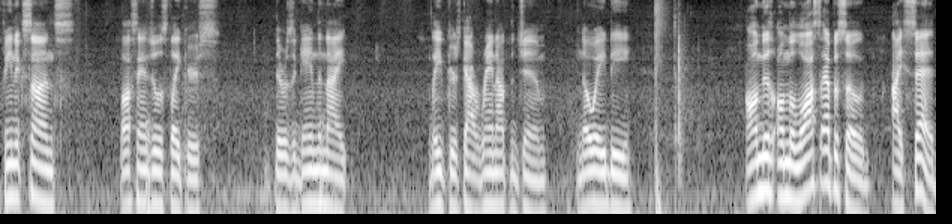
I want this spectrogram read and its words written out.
Phoenix Suns, Los Angeles Lakers. There was a game tonight. Lakers got ran out the gym. No AD. On this on the lost episode, I said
